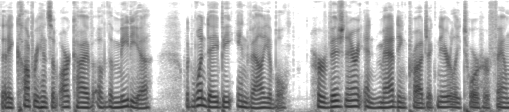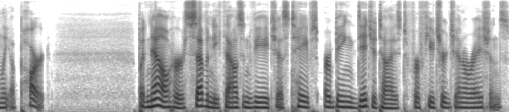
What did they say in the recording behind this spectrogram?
that a comprehensive archive of the media would one day be invaluable. Her visionary and maddening project nearly tore her family apart. But now her 70,000 VHS tapes are being digitized for future generations.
